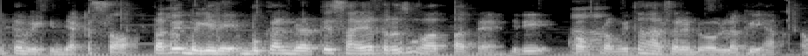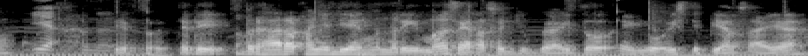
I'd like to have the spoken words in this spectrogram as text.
itu bikin dia kesel. Tapi begini, bukan berarti saya terus ngotot ya. Jadi kompromi itu harus ada dua belah pihak dong. Iya benar. Gitu. Jadi berharap hanya dia yang menerima, saya rasa juga itu egois di pihak saya,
